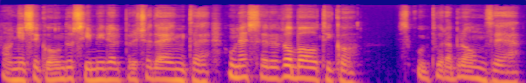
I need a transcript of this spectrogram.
Ogni secondo simile al precedente, un essere robotico, scultura bronzea,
